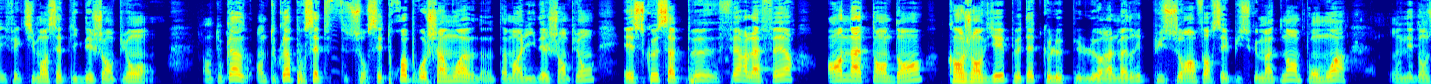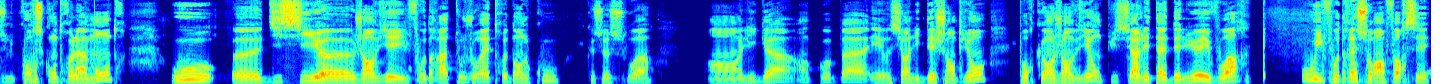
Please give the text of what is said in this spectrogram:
effectivement, cette Ligue des Champions, en tout cas, en tout cas pour cette, sur ces trois prochains mois, notamment la Ligue des Champions, est-ce que ça peut faire l'affaire en attendant qu'en janvier, peut-être que le, le, Real Madrid puisse se renforcer, puisque maintenant, pour moi, on est dans une course contre la montre où euh, d'ici euh, janvier, il faudra toujours être dans le coup, que ce soit en Liga, en Copa et aussi en Ligue des Champions, pour qu'en janvier, on puisse faire l'état des lieux et voir où il faudrait se renforcer.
